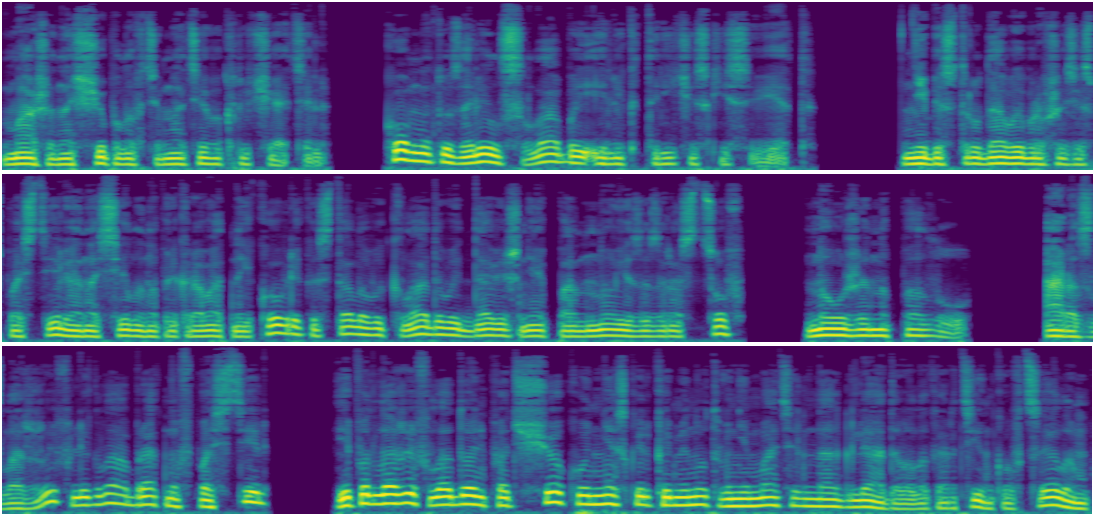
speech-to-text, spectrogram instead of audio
Маша нащупала в темноте выключатель. Комнату залил слабый электрический свет. Не без труда выбравшись из постели, она села на прикроватный коврик и стала выкладывать давишнее панно из изразцов, но уже на полу, а, разложив, легла обратно в постель и, подложив ладонь под щеку, несколько минут внимательно оглядывала картинку в целом,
